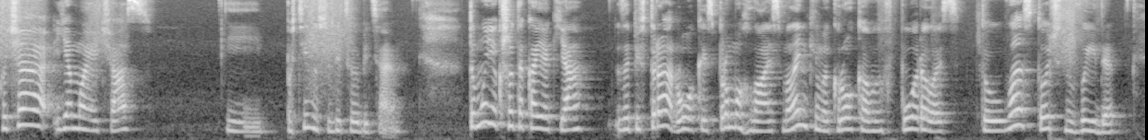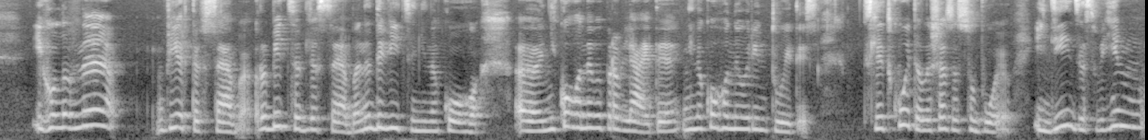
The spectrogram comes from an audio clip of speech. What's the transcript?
Хоча я маю час і постійно собі це обіцяю. Тому, якщо така, як я, за півтора роки спромоглась, маленькими кроками впоралась, то у вас точно вийде. І головне, вірте в себе, робіть це для себе, не дивіться ні на кого, е, нікого не виправляйте, ні на кого не орієнтуйтесь. Слідкуйте лише за собою, ідіть за своїм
